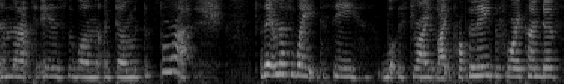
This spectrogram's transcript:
and that is the one that I've done with the brush. I think I'm going to have to wait to see what this dries like properly before I kind of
